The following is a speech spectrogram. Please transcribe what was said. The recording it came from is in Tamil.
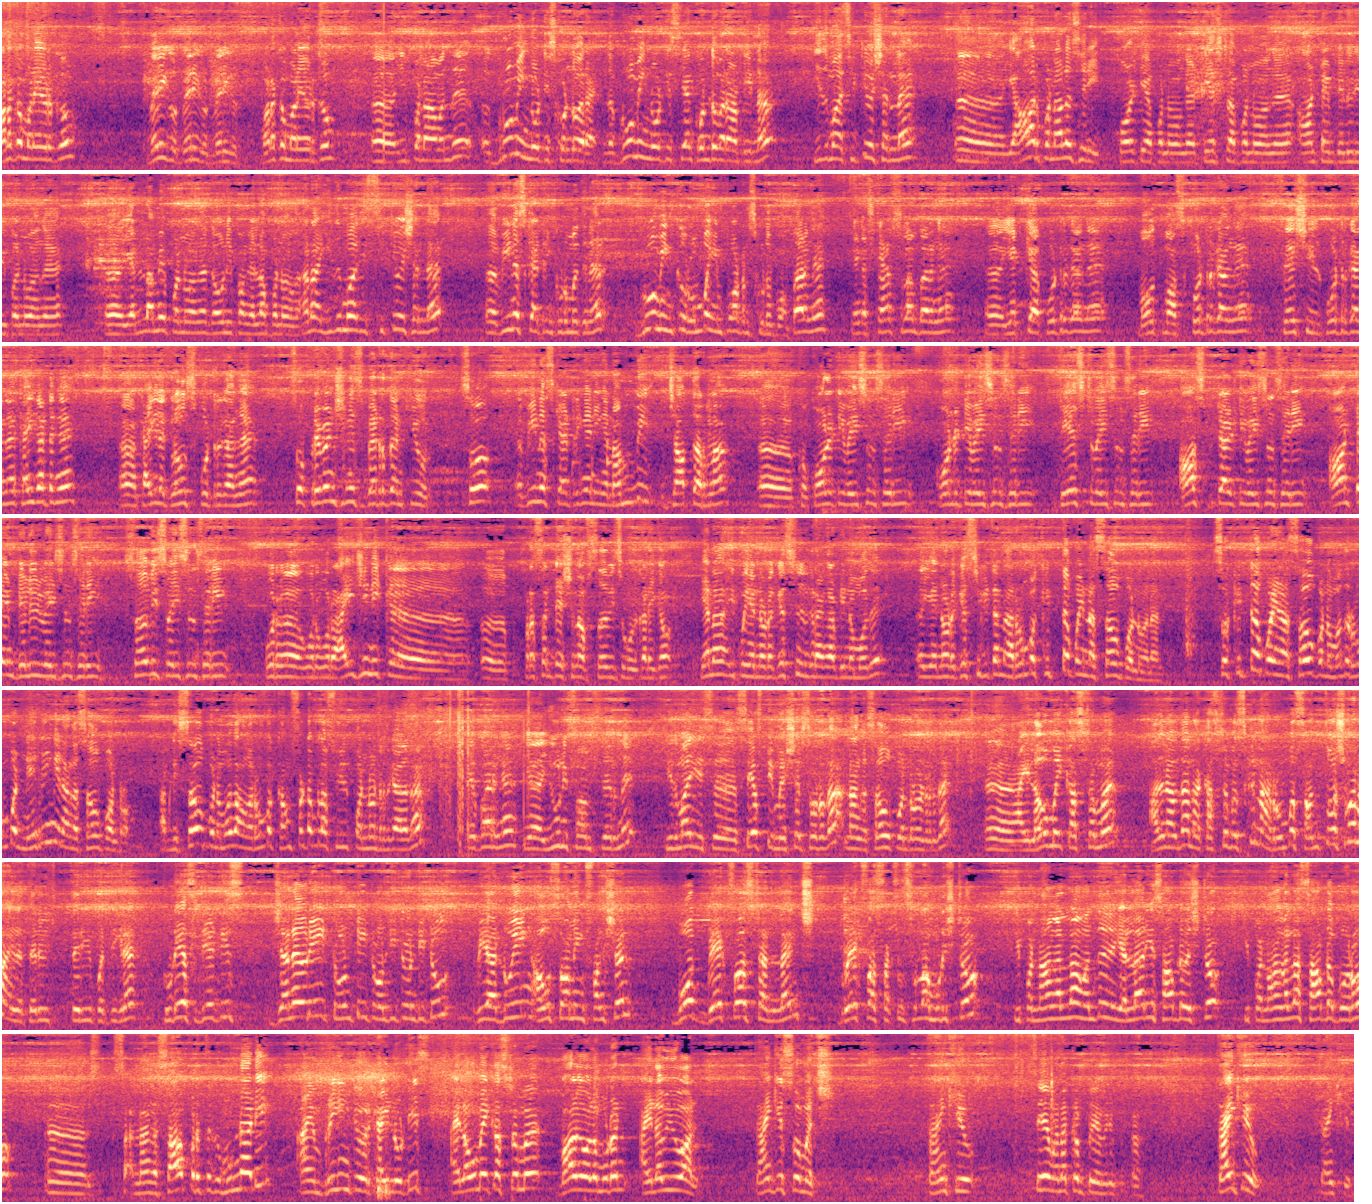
வணக்கம் அனைவருக்கும். Very good very good very good வணக்கம் அனைவருக்கும். இப்போ நான் வந்து க்ரூமிங் நோட்டீஸ் கொண்டு வரேன். இந்த க்ரூமிங் நோட்டீஸ் ஏன் கொண்டு வரேன் அப்படின்னா இது மாதிரி சுச்சுவேஷனில் யார் பண்ணாலும் சரி குவாலிட்டியாக பண்ணுவாங்க டேஸ்ட்டாக பண்ணுவாங்க ஆன் டைம் டெலிவரி பண்ணுவாங்க எல்லாமே பண்ணுவாங்க கவனிப்பாங்க எல்லாம் பண்ணுவாங்க. ஆனால் இது மாதிரி சுச்சுவேஷனில் வீனஸ் கேட்ரிங் குடும்பத்தினர் க்ரூமிங்க்கு ரொம்ப இம்பார்ட்டன்ஸ் கொடுப்போம். பாருங்கள் எங்கள் ஸ்டாஃப்ஸ்லாம் பாருங்கள் எட் கேப் போட்டிருக்காங்க மவுத் மாஸ்க் போட்டிருக்காங்க ஃபேஸ் ஷீல்ட் போட்டிருக்காங்க. கை காட்டுங்க. கையில் க்ளவுஸ் போட்டிருக்காங்க. So prevention is better than cure so Venus கேட்ரிங்கை நீங்கள் நம்பி ஜாப் தரலாம். குவாலிட்டி வைஸும் சரி குவான்டிட்டி வைஸும் சரி டேஸ்ட் வைஸும் சரி ஹாஸ்பிட்டாலிட்டி வைஸும் சரி ஆன் டைம் டெலிவரி வைஸும் சரி சர்வீஸ் வைஸும் சரி ஒரு ஒரு ஒரு ஹைஜீனிக் ப்ரெசன்டேஷன் ஆஃப் சர்வீஸ் உங்களுக்கு கிடைக்கும். ஏன்னா இப்போ என்னோட கெஸ்ட் இருக்கிறாங்க அப்படின்னும் போது என்னோட கெஸ்ட் கிட்ட நான் ரொம்ப கிட்ட போய் நான் சர்வ் பண்ணுவேன் நான். ஸோ கிட்ட போய் நான் சர்வ் பண்ணும்போது ரொம்ப நெருங்கி நாங்கள் சர்வ் பண்ணுறோம் அப்படி சர்வ் பண்ணும்போது அவங்க ரொம்ப கம்ஃபர்டபுளாக ஃபீல் பண்ணுன்றதுக்காக தான் இது பாருங்க யூனிஃபார்ம்ஸ்லேருந்து இது மாதிரி சேஃப்டி மெஷர்ஸோட தான் நாங்கள் சர்வ் பண்ணுறோன்றத ஐ லவ் மை கஸ்டமர் அதனால தான் நான் கஸ்டமர்ஸ்க்கு நான் ரொம்ப சந்தோஷமாக நான் இதை தெரிவி தெரியப்படுத்திக்கிறேன். Today's date is January twenty twenty twenty two we are doing house warming function both breakfast and lunch breakfast சக்ஸஸ்ஃபுல்லாக முடிச்சிட்டோம். இப்போ நாங்கள்லாம் வந்து எல்லாரையும் சாப்பிட வச்சிட்டோம். இப்போ நாங்கள்லாம் சாப்பிட போகிறோம் நாங்கள் சாப்பிட்றதுக்கு முன்னாடி I am bringing to your guy notice I love my customer வாழ்க வளமுடன். I love you all thank you so much thank you சே வணக்கம் டு எவ்ரி தேங்க்யூ தேங்க்யூ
